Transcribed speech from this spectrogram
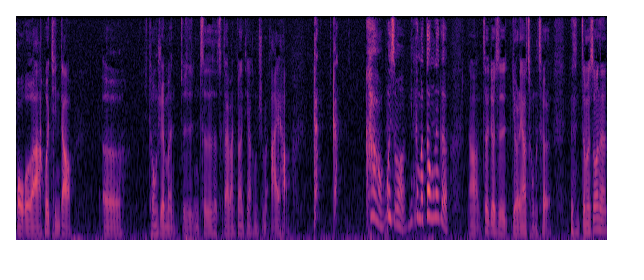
偶尔啊会听到呃同学们，就是你测测测测代班，突然听到同学们哀嚎，干干靠，为什么你干嘛动那个？啊，这就是有人要重测了。怎么说呢？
